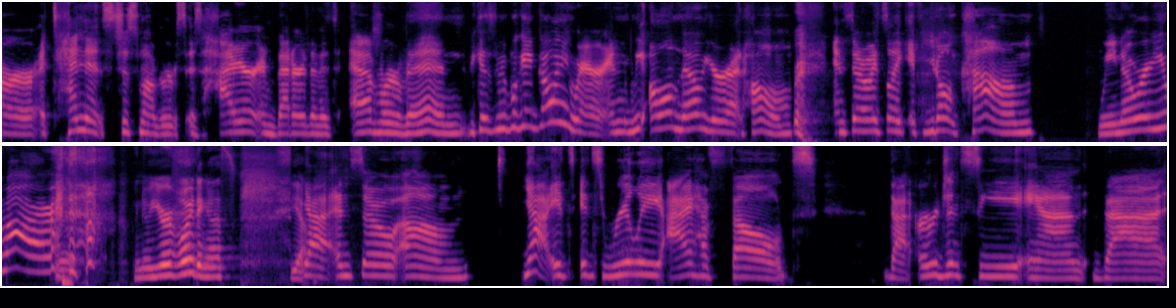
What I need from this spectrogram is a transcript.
our attendance to small groups is higher and better than it's ever been because people can't go anywhere. And we all know you're at home. And so it's like, if you don't come, we know where you are. Yeah. We know you're avoiding us. Yeah. Yeah. And so, um, yeah, it's, it's really, I have felt that urgency and that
